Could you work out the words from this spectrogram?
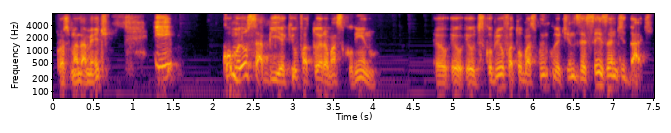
aproximadamente. E como eu sabia que o fator era masculino, eu, eu, eu descobri o fator masculino quando eu tinha 16 anos de idade.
